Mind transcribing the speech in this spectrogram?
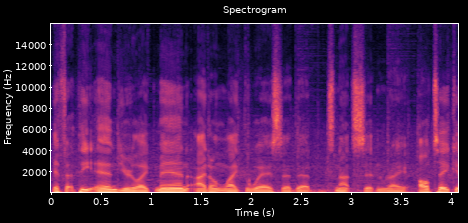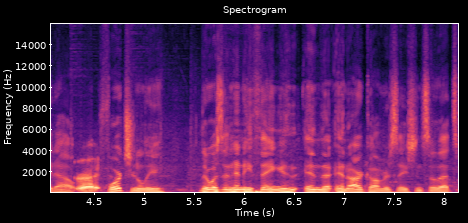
if at the end you're like, man, I don't like the way I said that, it's not sitting right, I'll take it out. Right. Fortunately, there wasn't anything in, in, the in our conversation, so that's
